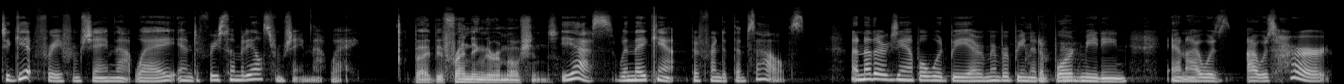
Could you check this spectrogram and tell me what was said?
to get free from shame that way, and to free somebody else from shame that way by befriending their emotions. Yes, when they can't befriend it themselves. Another example would be I remember being at a board meeting and I was I was hurt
